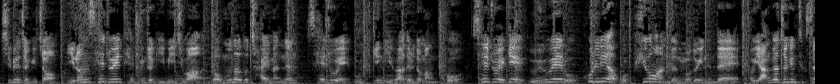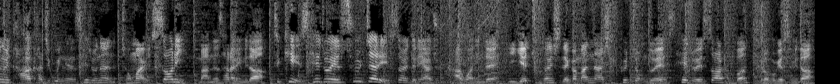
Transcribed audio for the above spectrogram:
지배적이죠. 이런 세조의 대중적 이미지와 너무나도 잘 맞는 세조의 웃긴 일화들도 많고 세조에게 의외로 holy하고 pure한 면모도 있는데 어, 양가적인 특성을 다 가지고 있는 세조는 정말 썰이 많은 사람입니다. 특히 세조의 술자리 썰들이 아주 가가 관인데 이게 조선시대가 맞나 싶을 정도의 세조의 썰 한번 들어보겠습니다.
